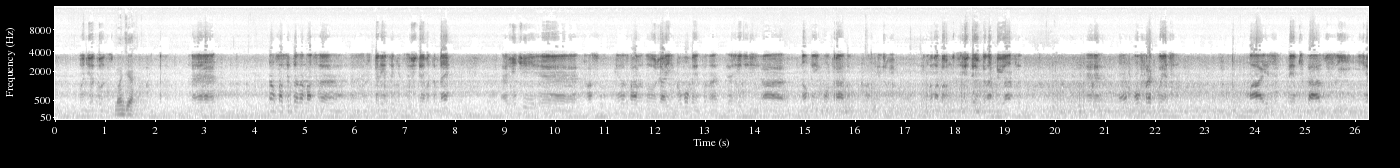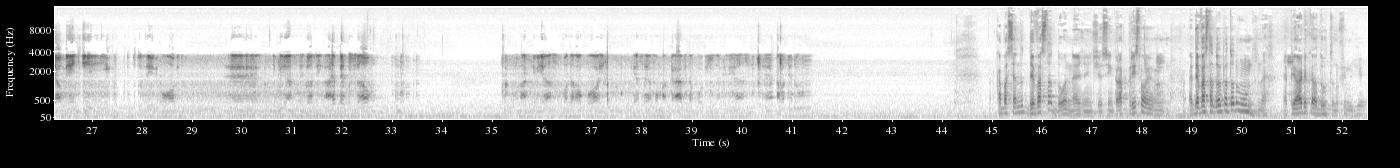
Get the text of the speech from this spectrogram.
bom dia a todos. Bom dia. É, não, só citando a nossa experiência aqui do sistema também, a gente, é, faço minhas palavras do Jair no momento, né? A gente a, não tem encontrado a síndrome inflamatória muito sistêmica na criança é, com, com frequência. Acaba sendo devastador, né, gente? Assim, para principalmente é devastador para todo mundo, né? É pior do que adulto no fim do dia.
